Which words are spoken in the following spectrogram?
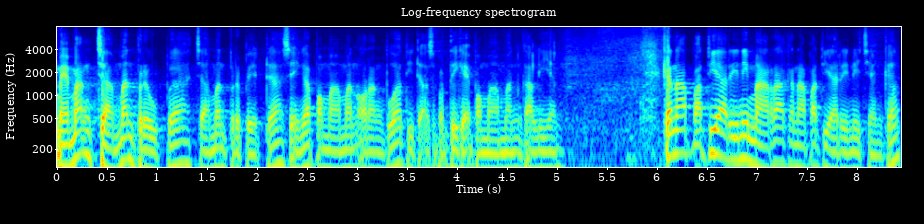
memang zaman berubah, zaman berbeda sehingga pemahaman orang tua tidak seperti kayak pemahaman kalian. Kenapa dia hari ini marah, kenapa dia hari ini jengkel?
